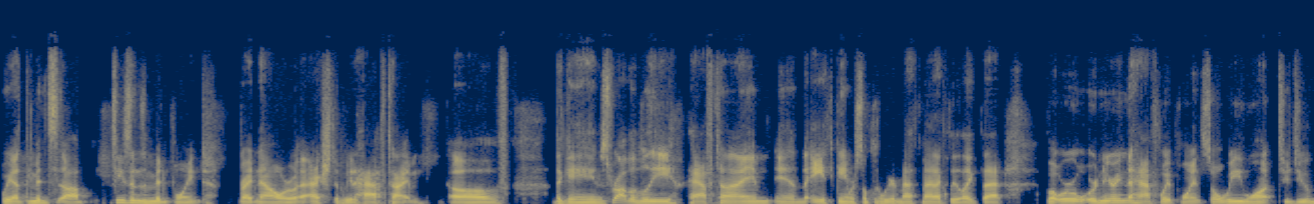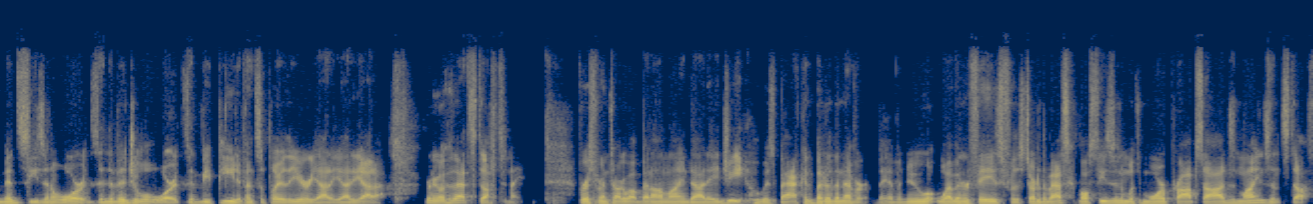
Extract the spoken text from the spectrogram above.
We're at the mid uh, season's midpoint right now, or actually, it'll be at halftime of the games, probably halftime in the eighth game or something weird mathematically like that. But we're, we're nearing the halfway point. So we want to do midseason awards, individual awards, MVP, Defensive Player of the Year, yada, yada, yada. We're going to go through that stuff tonight. First, we're going to talk about betonline.ag, who is back and better than ever. They have a new web interface for the start of the basketball season with more props, odds, and lines and stuff.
